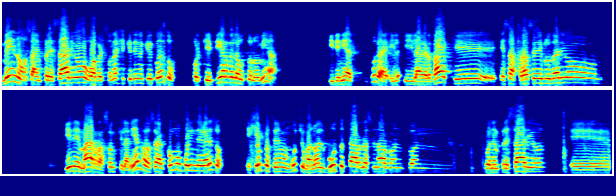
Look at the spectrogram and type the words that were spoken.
menos a empresarios o a personajes que tengan que ver con esto, porque pierde la autonomía. Y tenía, puta, y, la verdad es que esa frase de Clotario tiene más razón que la mierda, o sea, ¿cómo pueden negar eso? Ejemplos tenemos muchos, Manuel Busto estaba relacionado con, con, empresarios, eh,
